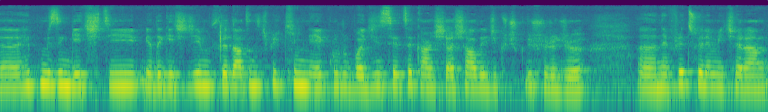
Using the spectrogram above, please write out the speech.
e, hepimizin geçtiği ya da geçeceği müfredatın hiçbir kimliğe, gruba, cinsiyete karşı aşağılayıcı, küçük düşürücü, e, nefret söylemi içeren e,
